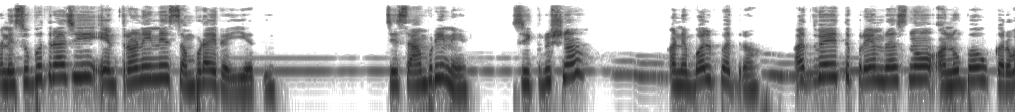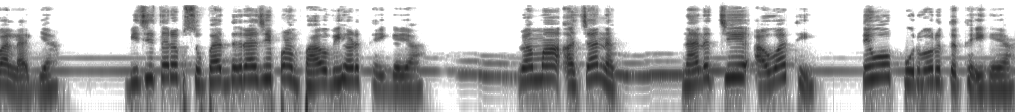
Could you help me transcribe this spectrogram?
અને સુભદ્રાજી એમ ત્રણેયને સંભળાઈ રહી હતી. જે સાંભળીને શ્રી કૃષ્ણ અને બલભદ્ર અદ્વૈત પ્રેમ રસનો અનુભવ કરવા લાગ્યા. બીજી તરફ સુભદ્રાજી પણ ભાવ વિહળ થઈ ગયા. એવામાં અચાનક નારદજીએ આવવાથી તેઓ પૂર્વવૃત્ત થઈ ગયા.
